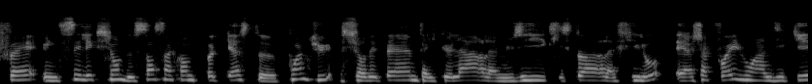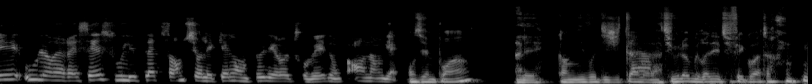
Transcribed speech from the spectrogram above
fait une sélection de 150 podcasts euh, pointus sur des thèmes tels que l'art, la musique, l'histoire, la philo. Et à chaque fois, ils vont indiquer ou leur RSS ou les plateformes sur lesquelles on peut les retrouver, donc en anglais. Onzième point. Allez, quand le niveau digital, ah. tu veux l'upgrader, tu fais quoi toi euh,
